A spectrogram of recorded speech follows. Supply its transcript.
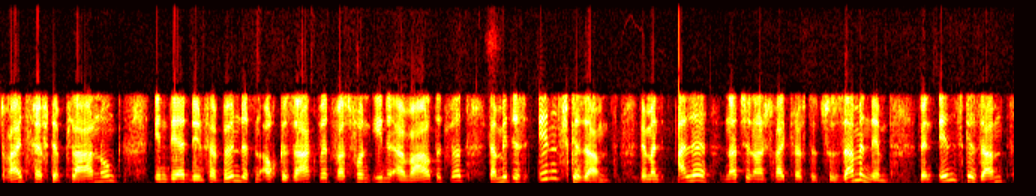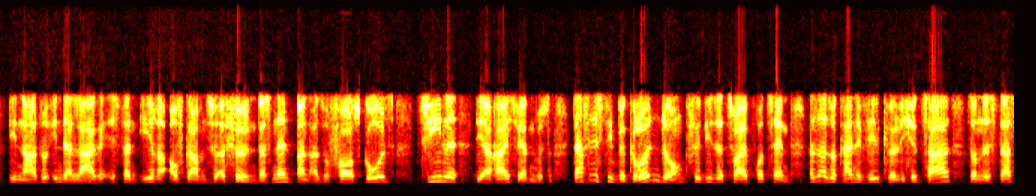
Streitkräfteplanung, in der den Verbündeten auch gesagt wird, was von ihnen erwartet wird, damit es insgesamt wenn man alle nationalen Streitkräfte zusammennimmt, wenn insgesamt die NATO in der Lage ist, dann ihre Aufgaben zu erfüllen. Das nennt man also Force Goals, Ziele, die erreicht werden müssen. Das ist die Begründung für diese zwei Prozent. Das ist also keine willkürliche Zahl, sondern ist das,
